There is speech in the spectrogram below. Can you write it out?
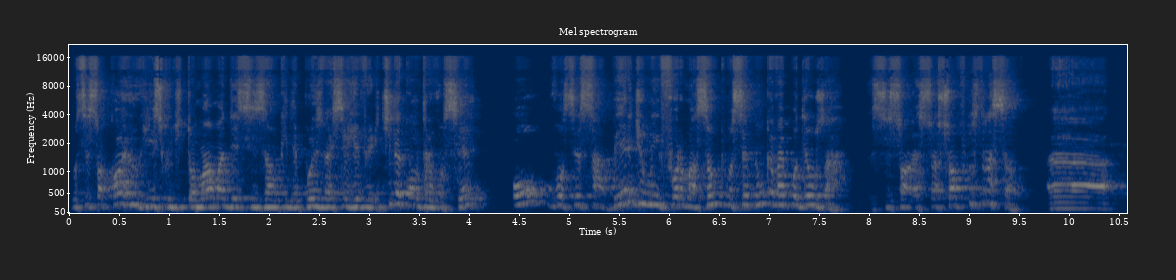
você só corre o risco de tomar uma decisão que depois vai ser revertida contra você, ou você saber de uma informação que você nunca vai poder usar. Isso só, isso é só frustração. Uh,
